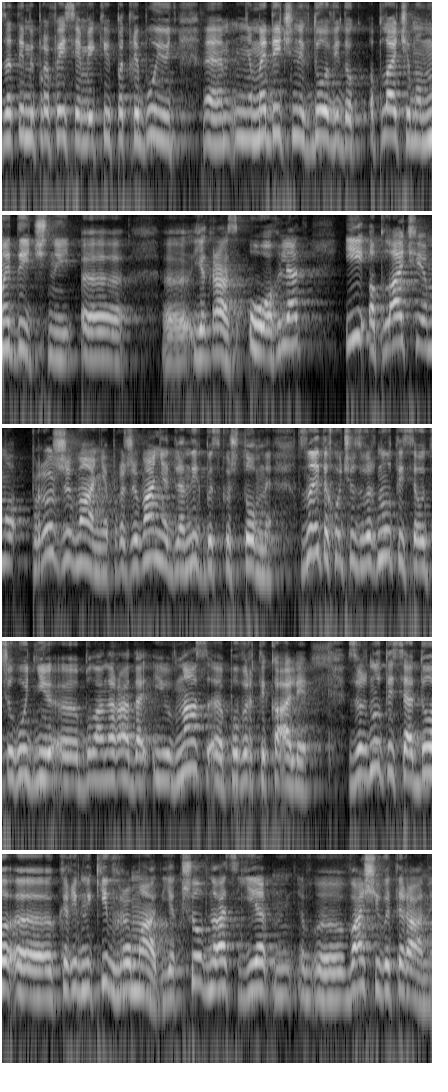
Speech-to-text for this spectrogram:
за тими професіями, які потребують медичних довідок, оплачуємо медичний якраз огляд. І оплачуємо проживання. Проживання для них безкоштовне. Знаєте, хочу звернутися. От сьогодні е, була нарада і в нас е, по вертикалі. Звернутися до е, керівників громад. Якщо в нас є ваші ветерани,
